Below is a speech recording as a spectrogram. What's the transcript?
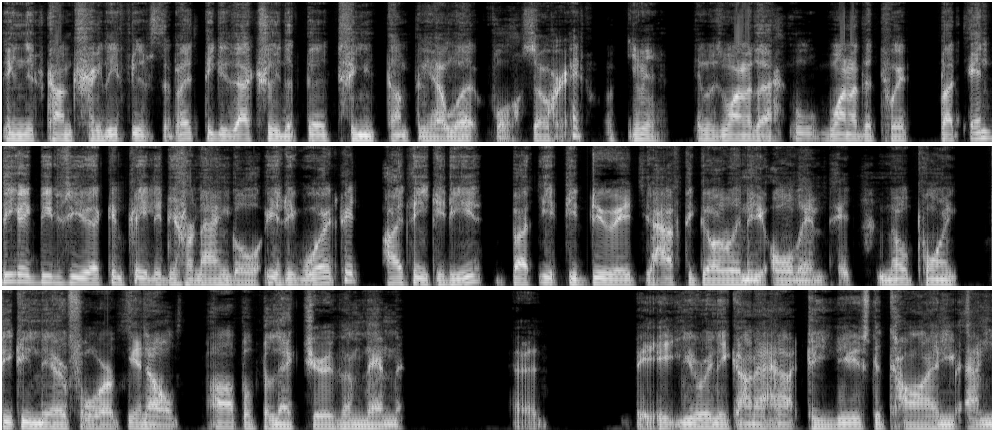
in this country. This is, I think is actually the 13th company I work for. So it was one of the, one of the twists. But MBA gives you a completely different angle. Is it worth it? I think it is. But if you do it, you have to go really all in. It's no point sitting there for, you know, half of the lectures and then uh, you really kind of have to use the time and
